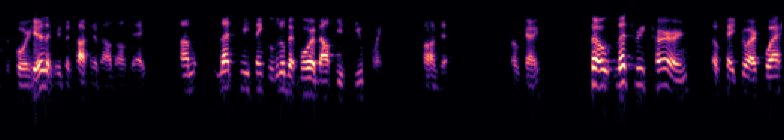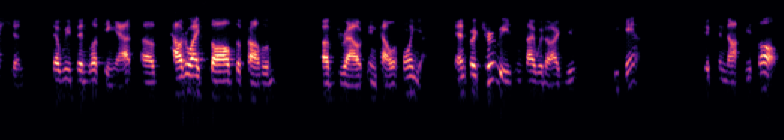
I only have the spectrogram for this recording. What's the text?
number four here that we've been talking about all day, um, lets me think a little bit more about these viewpoints on this, okay? So let's return okay, to our question that we've been looking at of how do I solve the problem of drought in California? And for two reasons, I would argue, you can't. It cannot be solved.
